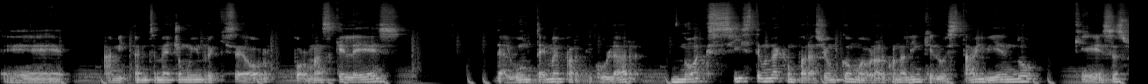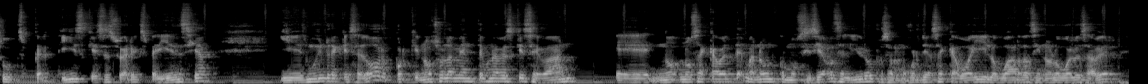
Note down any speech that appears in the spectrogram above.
Eh, a mí también se me ha hecho muy enriquecedor. Por más que lees de algún tema en particular, no existe una comparación como hablar con alguien que lo está viviendo, que esa es su expertise, que esa es su experiencia. Y es muy enriquecedor porque no solamente una vez que se van, eh, no, no, se acaba el tema, ¿no? Como si cierras el libro, pues a lo mejor ya se acabó ahí y lo guardas y no lo vuelves a ver.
